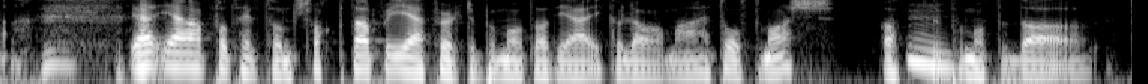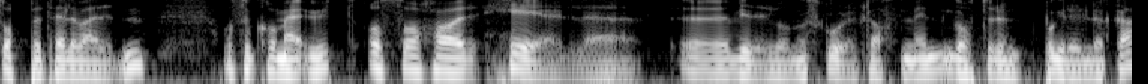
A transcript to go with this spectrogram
jeg, jeg har fått helt sånn sjokk, da, fordi jeg følte på en måte at jeg ikke la meg 12. mars. At Mm. på en måte da stoppet hele verden. Og så kom jeg ut, og så har hele uh, videregående skoleklassen min gått rundt på Grünerløkka.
